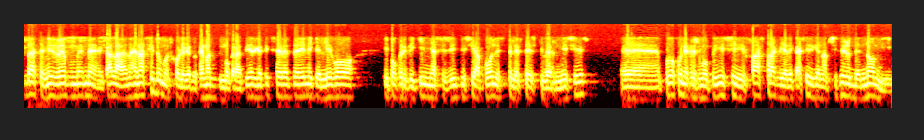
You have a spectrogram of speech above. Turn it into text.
Εντάξει, εμείς βλέπουμε, ναι, καλά, ένα σύντομο σχόλιο για το θέμα της δημοκρατίας, γιατί ξέρετε είναι και λίγο υποκριτική μια συζήτηση από όλες τις τελευταίες κυβερνήσεις. Ε, που έχουν χρησιμοποιήσει fast track διαδικασίες για να ψηφίζονται νόμοι,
